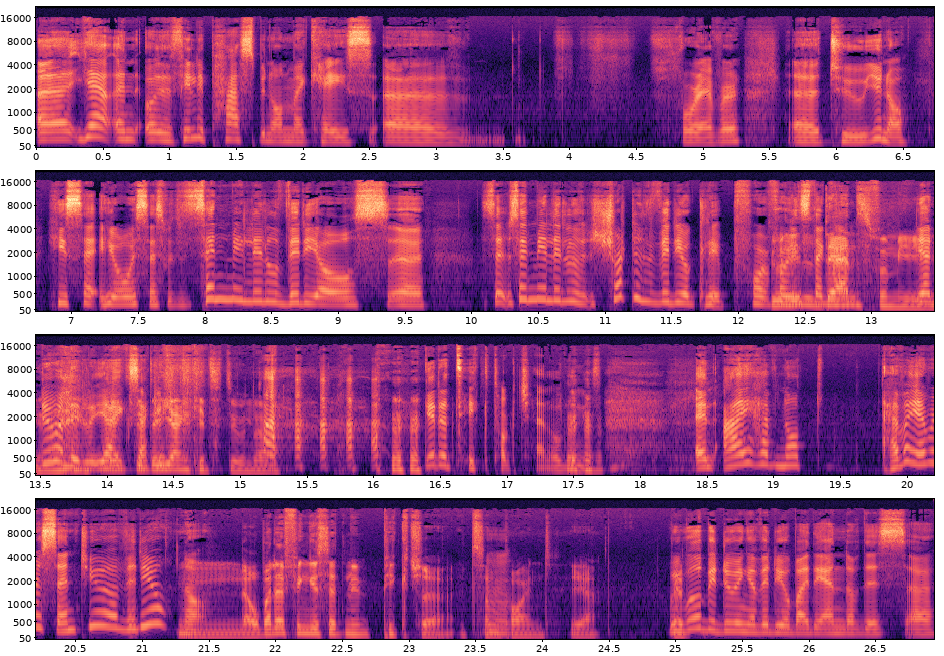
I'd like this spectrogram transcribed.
Uh, yeah, and uh, Philip has been on my case uh, forever. Uh, to you know, he said he always says, "Send me little videos." S- send me a little short little video clip for, Do for a little Instagram. dance for me. Yeah, do a little- yeah, like exactly. The young kids do now. Get a TikTok channel, Denise. and I have not. Have I ever sent you a video? No. No, but I think you sent me a picture at some Hmm. point. Yeah. We will be doing a video by the end of this uh,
